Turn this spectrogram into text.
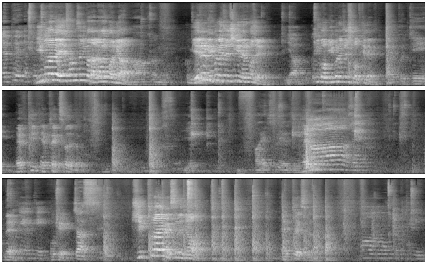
F, F. 미분하면 얘 상수니까 날아갈 거 아니야. 아 그렇네. 그럼 얘를 미분해 준 식이 되는 거지. 야. 그럼 이거 미분해 준 식 어떻게 돼? FT. f fx가 된다고. 예? 아 X에 아, 네. 네. 오케이, 오케이. 오케이. 짜스. g 프라임 x는요. fx가 돼. 어, 오케이.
